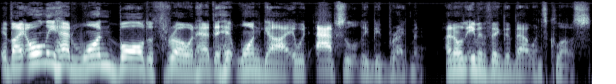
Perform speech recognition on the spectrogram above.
If I only had one ball to throw and had to hit one guy, it would absolutely be Bregman. I don't even think that that one's close.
